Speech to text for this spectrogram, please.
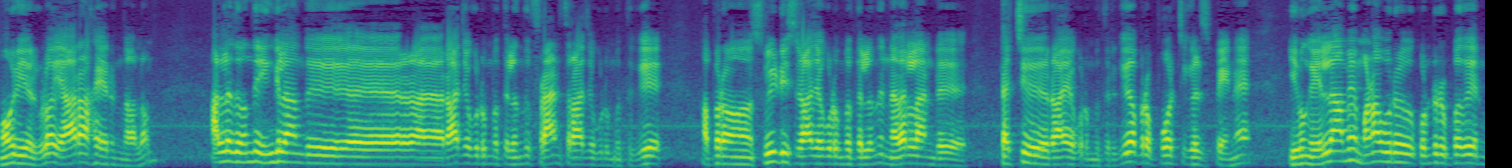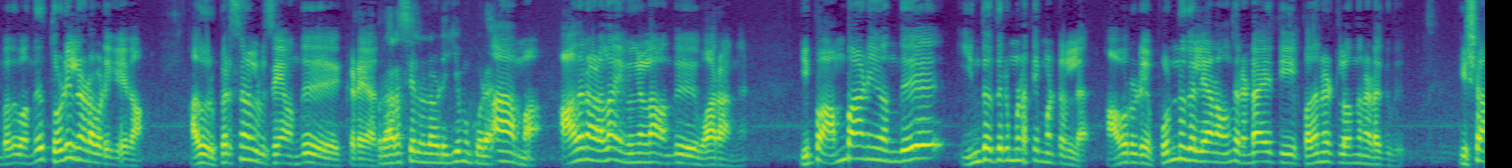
மௌரியர்களோ யாராக இருந்தாலும் அல்லது வந்து இங்கிலாந்து ராஜ குடும்பத்திலேருந்து பிரான்ஸ் ராஜ குடும்பத்துக்கு அப்புறம் ஸ்வீடிஷ் ராஜ குடும்பத்திலேருந்து நெதர்லாந்து டச்சு ராஜ குடும்பத்திற்கு அப்புறம் போர்ச்சுகல் ஸ்பெயின் இவங்க எல்லாமே மன உறவு கொண்டிருப்பது என்பது வந்து தொழில் நடவடிக்கை தான். அது ஒரு பர்சனல் விஷயம் வந்து கிடையாது. அரசியல் நடவடிக்கையும் கூட. ஆமா. அதனால தான் இவங்கெல்லாம் வந்து வாராங்க. இப்போ அம்பானி வந்து இந்த திருமணத்தை மட்டும் இல்ல அவருடைய பொண்ணு கல்யாணம் வந்து ரெண்டாயிரத்தி பதினெட்டுல வந்து நடக்குது. இஷா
